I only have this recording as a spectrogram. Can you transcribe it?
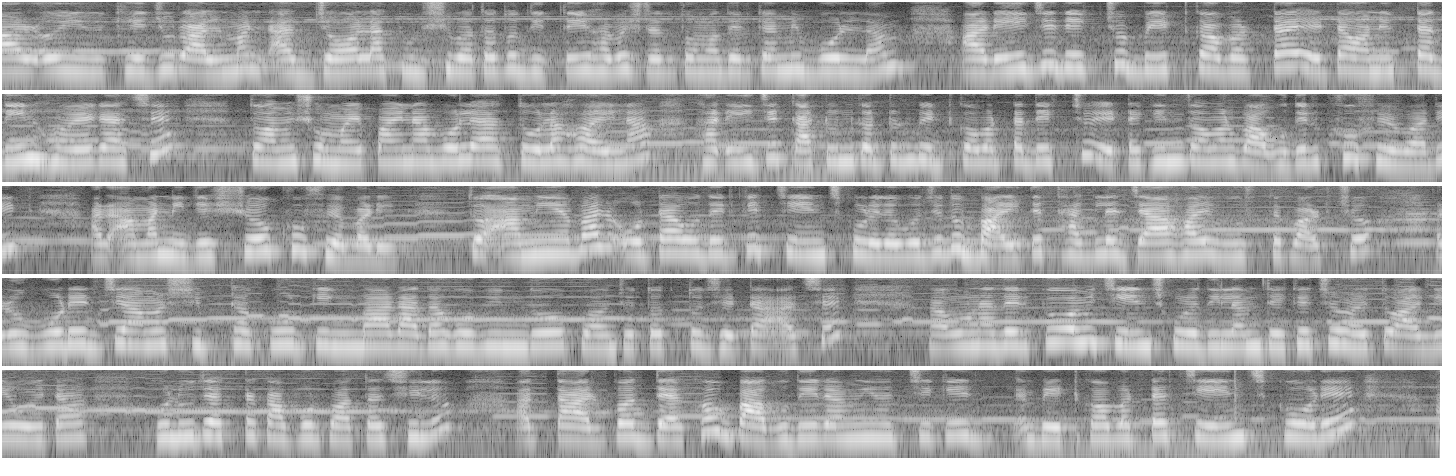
আর ওই খেজুর আলমন্ড আর জল আর তুলসী পাতা তো দিতেই হবে, সেটা তো তোমাদেরকে আমি বললাম। আর এই যে দেখছ বেড কাভারটা এটা অনেকটা দিন হয়ে গেছে, তো আমি সময় পাই না বলে আর তোলা হয় না। আর এই যে কার্টুন কার্টুন বেড কভারটা দেখছ, এটা কিন্তু আমার বাবুদের খুব ফেভারিট আর আমার নিজস্বও খুব ফেভারিট তো আমি এবার ওটা ওদেরকে চেঞ্জ করে দেবো, যেহেতু বাড়িতে থাকলে যা হয় বুঝতে পারছ। আর উপরের যে আমার শিব ঠাকুর কিংবা রাধা গোবিন্দ, পঞ্চতত্ত্ব যেটা আছে ওনাদেরকেও আমি চেঞ্জ করে দিলাম, দেখেছ হয়তো আগে ওইটা হলুদ একটা কাপড় পাতা ছিল। আর তারপর দেখো বাবুদের আমি হচ্ছে কি বেড কভারটা চেঞ্জ করে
